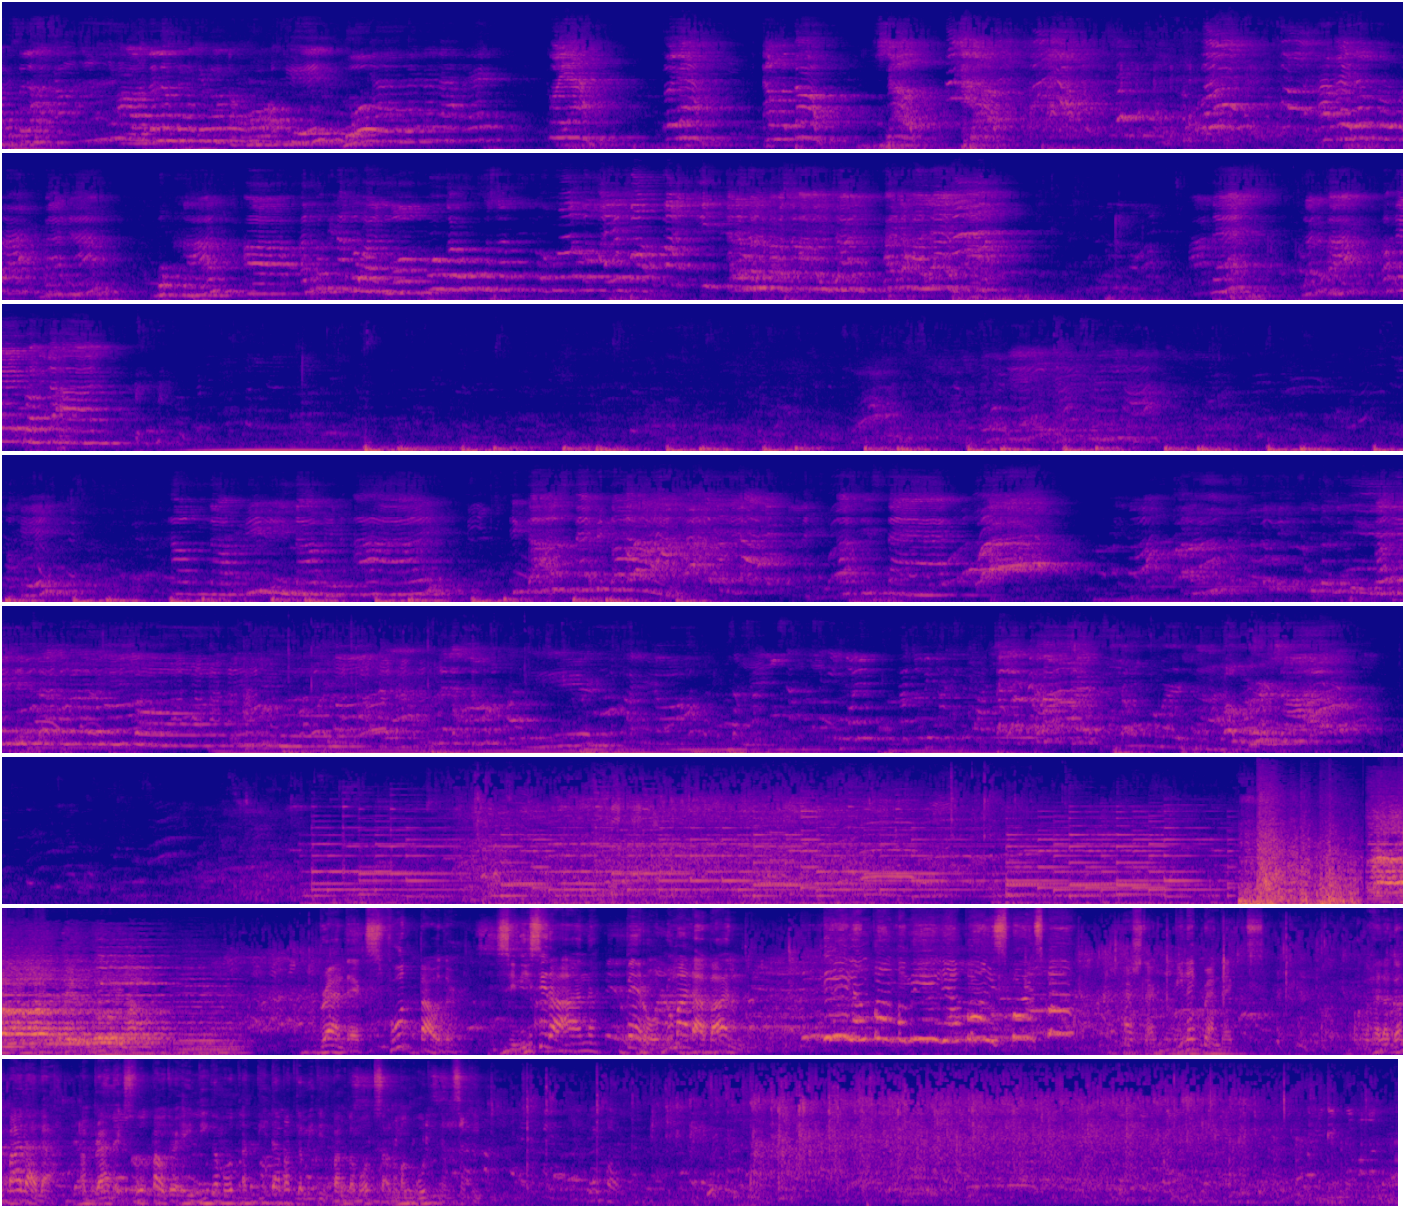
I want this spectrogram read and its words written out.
关系，甚他 okay? I'm namin ay ikaw step? Thank you. Brandex Food Powder. Sinisiraan pero lumalaban. Di lang pang pamilya, pang sports pa. Hashtag Be Like Brandex. Mahalagang paalala, ang Brandex Food Powder ay hindi gamot at di dapat gamitin pang gamot sa anumang uri ng sakit.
